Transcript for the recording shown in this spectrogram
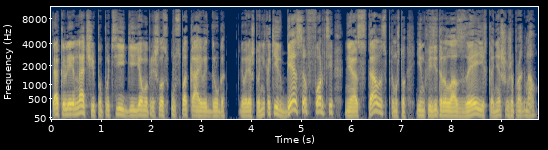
Так или иначе, по пути Гийому пришлось успокаивать друга, говоря, что никаких бесов в форте не осталось, потому что инквизитор Лазе их, конечно же, прогнал.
